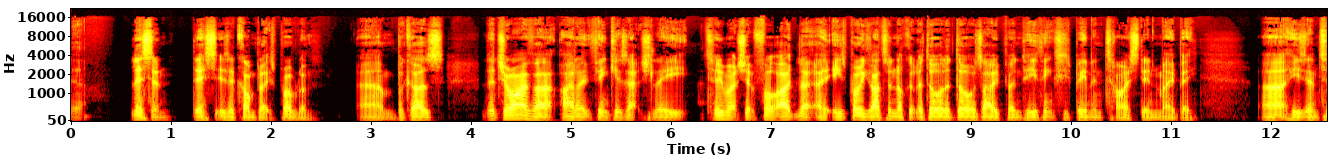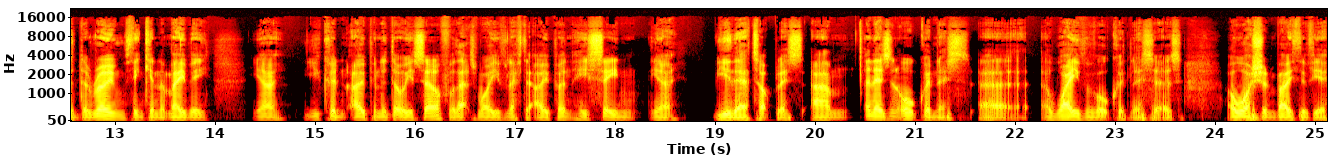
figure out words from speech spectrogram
Yeah. Listen, this is a complex problem um, because the driver, I don't think, is actually too much at fault. I, look, he's probably got to knock at the door. The door's opened. He thinks he's been enticed in. Maybe uh, he's entered the room thinking that maybe you know you couldn't open the door yourself, or that's why you've left it open. He's seen you know you there topless, um, and there's an awkwardness, uh, a wave of awkwardness as awash in both of you.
